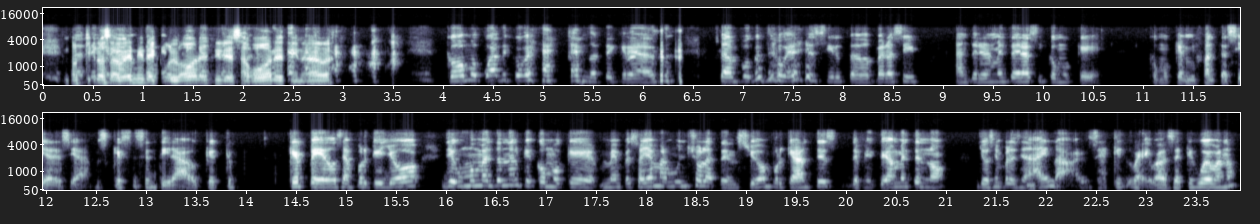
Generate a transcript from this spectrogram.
No quiero saber ni de colores, ni de sabores, ni nada. ¿Cómo, cuándo y cómo? no te creas. Tampoco te voy a decir todo, pero sí, anteriormente era así como que, como que mi fantasía decía, pues, ¿qué se sentirá? ¿O qué, qué, qué pedo? O sea, porque yo llegó un momento en el que como que me empezó a llamar mucho la atención, porque antes definitivamente no. Yo siempre decía, ay, no, o sea, qué hueva, o sea, qué hueva, ¿no?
